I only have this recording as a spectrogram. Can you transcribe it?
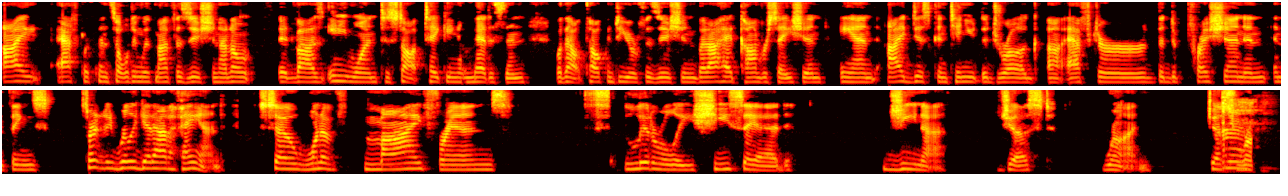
I after consulting with my physician, I don't advise anyone to stop taking a medicine without talking to your physician. But I had conversation and I discontinued the drug uh, after the depression and, and things started to really get out of hand. So one of my friends, literally, she said, Gena, just run, just mm. run.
